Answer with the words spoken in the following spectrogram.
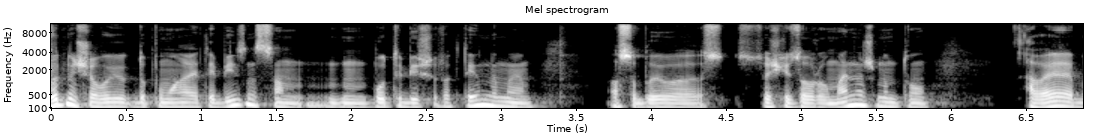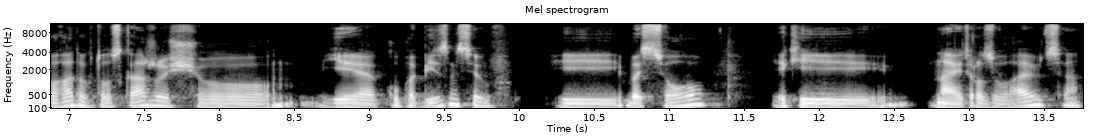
Видно, що ви допомагаєте бізнесам бути більш ефективними, особливо з точки зору менеджменту. Але багато хто скаже, що є купа бізнесів і без цього, які навіть розвиваються,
